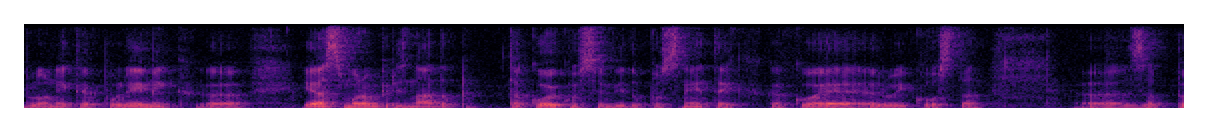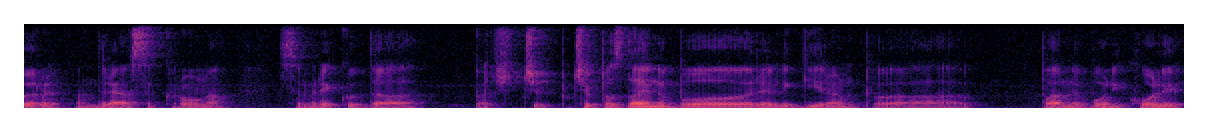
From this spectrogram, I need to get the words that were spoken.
bilo nekaj polemik. Uh, jaz moram priznati, da takoj, ko sem videl posnetek, kako je Rui Costa uh, zaprl Andreja Sakrona, sem rekel, da pač, če, če pa zdaj ne bo relegiran, pa, pa ne bo nikoli.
